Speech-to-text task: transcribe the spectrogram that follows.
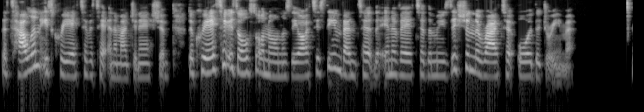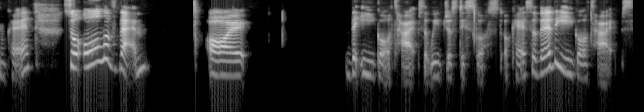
The talent is creativity and imagination. The creator is also known as the artist, the inventor, the innovator, the musician, the writer, or the dreamer. Okay, so all of them are the ego types that we've just discussed. Okay, so they're the ego types.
